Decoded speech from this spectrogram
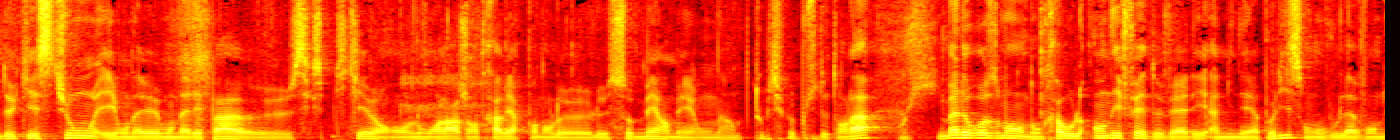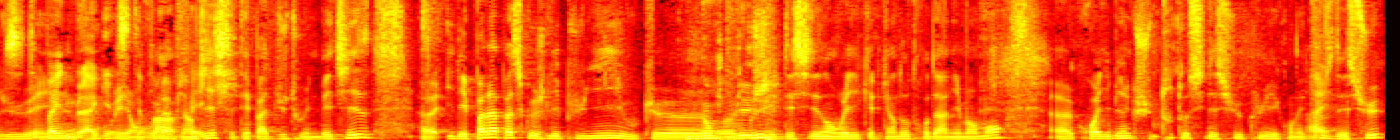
de questions et on n'allait pas euh, s'expliquer en long, en large, en travers pendant le, le sommaire, mais on a un tout petit peu plus de temps là. Malheureusement, donc Raoul en effet devait aller à Minneapolis, on vous l'a vendu C'était et pas une on- blague, et on vous l'a bien fake. dit, c'était pas du tout une bêtise. Euh, il est pas là parce que je l'ai puni ou que Non euh, plus. j'ai décidé d'envoyer quelqu'un d'autre au dernier moment. Euh, croyez bien que je suis tout aussi déçu que lui et qu'on est Ouais. tous déçus.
